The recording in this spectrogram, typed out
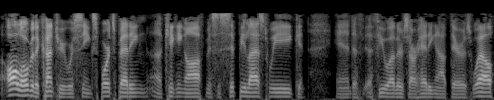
All over the country, we're seeing sports betting uh, kicking off. Mississippi last week, and and a, few others are heading out there as well.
